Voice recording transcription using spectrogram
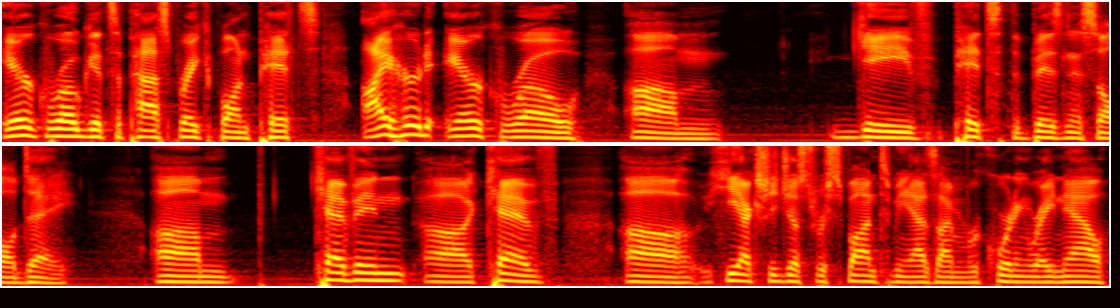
Eric Rowe gets a pass breakup on Pitts. I heard Eric Rowe um, gave Pitts the business all day. Um, Kevin, uh, Kev uh, he actually just responded to me as I'm recording right now.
